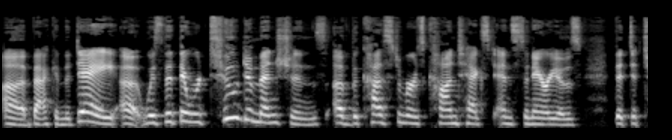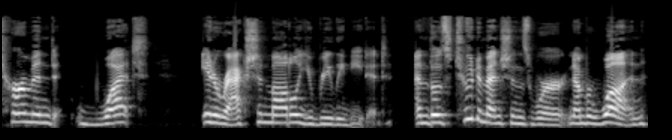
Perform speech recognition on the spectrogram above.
uh, back in the day, uh, was that there were two dimensions of the customer's context and scenarios that determined what interaction model you really needed. And those two dimensions were number one,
